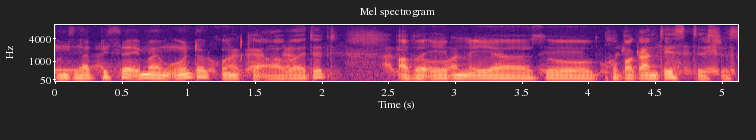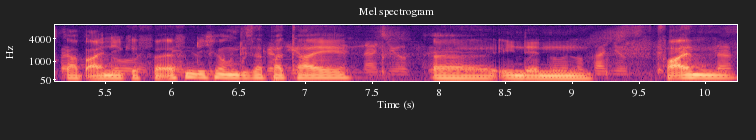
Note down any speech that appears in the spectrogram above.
Und sie hat bisher immer im Untergrund gearbeitet, aber eben eher so propagandistisch. Es gab einige Veröffentlichungen dieser Partei äh, in den, vor allem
